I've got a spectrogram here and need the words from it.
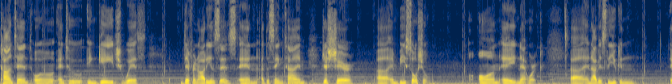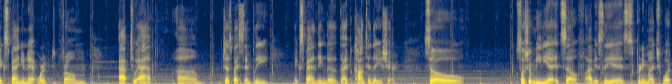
content or and to engage with different audiences and at the same time just share uh, and be social on a network uh, and obviously you can expand your network from app to app um, just by simply expanding the type of content that you share. So, social media itself, obviously, is pretty much what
